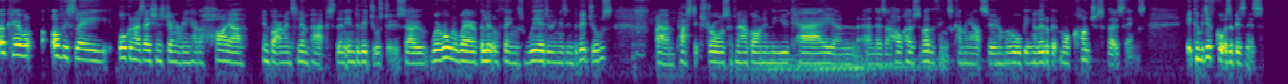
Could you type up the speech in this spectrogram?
Okay, well, obviously, organizations generally have a higher environmental impact than individuals do. So we're all aware of the little things we're doing as individuals. Um, plastic straws have now gone in the UK, and and there's a whole host of other things coming out soon, and we're all being a little bit more conscious of those things. It can be difficult as a business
